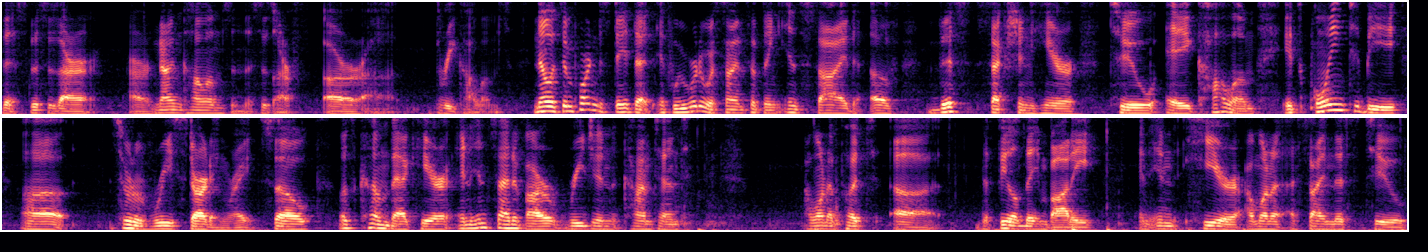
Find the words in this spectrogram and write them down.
this. This is our, our nine columns, and this is our, our uh, three columns. Now it's important to state that if we were to assign something inside of this section here to a column, it's going to be uh, sort of restarting, right? So let's come back here and inside of our region content, I want to put uh, the field name body and in here I want to assign this to,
